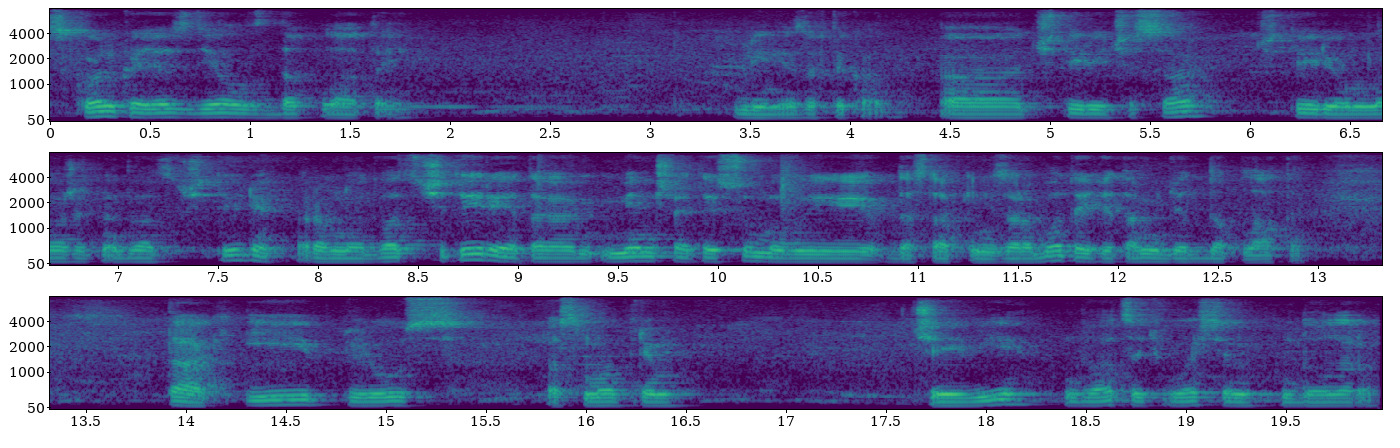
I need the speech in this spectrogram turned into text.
сколько я сделал с доплатой? Блин, я завтыкал. 4 а, часа, 4 умножить на 24 равно 24. Это меньше этой суммы вы в доставке не заработаете, там идет доплата. Так, и плюс посмотрим чайви 28 долларов.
